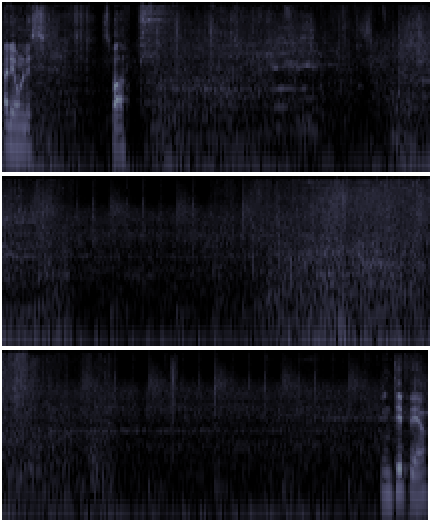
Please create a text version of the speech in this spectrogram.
Allez on le laisse. C'est pas. Une TP hein.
